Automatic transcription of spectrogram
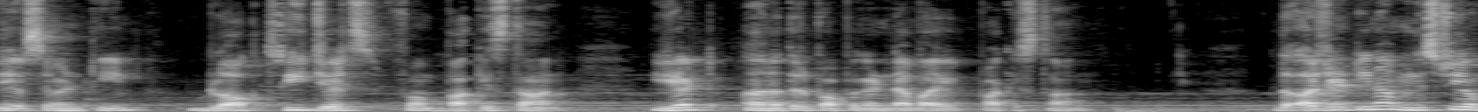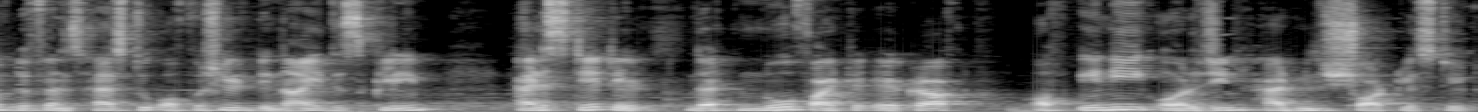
JF-17 Block 3 jets from Pakistan, yet another propaganda by Pakistan. The Argentina Ministry of Defense has to officially deny this claim and stated that no fighter aircraft of any origin had been shortlisted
